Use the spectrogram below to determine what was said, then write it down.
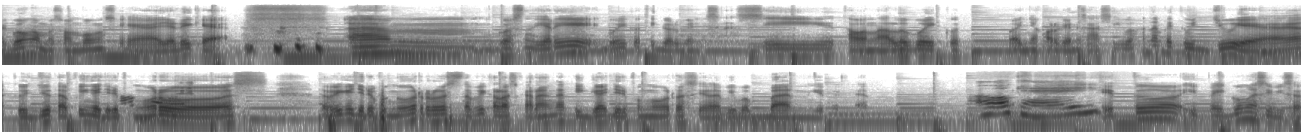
gue nggak mau sombong sih ya. Jadi kayak gue sendiri gue ikut tiga organisasi. Tahun lalu gue ikut banyak organisasi. Bahkan sampai tujuh ya. Tujuh tapi nggak jadi pengurus. Tapi nggak jadi pengurus. Tapi kalau sekarang kan tiga jadi pengurus ya lebih beban gitu kan. Oh, Oke. Itu IP gue masih bisa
